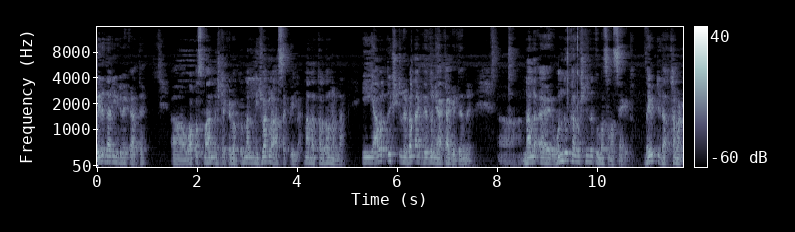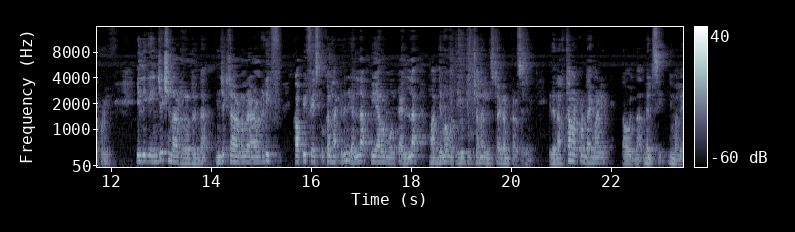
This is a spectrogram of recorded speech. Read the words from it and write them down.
ಬೇರೆ ದಾರಿ ಹಿಡಬೇಕಾಗತ್ತೆ. ವಾಪಸ್ ಮಾನ್ ನಷ್ಟ ಕೇಳುವಂಥದ್ದು ನನ್ನ ನಿಜವಾಗ್ಲೂ ಆಸಕ್ತಿ ಇಲ್ಲ. ನಾನು ಆ ಥರದವನಲ್ಲ ಈ ಯಾವತ್ತೂ ಇಷ್ಟು ರೆಬಲ್ ಆಗದೆ ಯಾಕಾಗಿದೆ ಅಂದರೆ ನಲ್ಲ ಒಂದು ಕಾಲು ವರ್ಷದಿಂದ ತುಂಬ ಸಮಸ್ಯೆ ಆಗಿತ್ತು. ದಯವಿಟ್ಟು ಇದು ಅರ್ಥ ಮಾಡ್ಕೊಳ್ಳಿ. ಇಲ್ಲಿಗೆ ಇಂಜೆಕ್ಷನ್ ಆರ್ಡರ್ ಇರೋದ್ರಿಂದ ಇಂಜೆಕ್ಷನ್ ಆರ್ಡರ್ ಆಲ್ರೆಡಿ ಕಾಪಿ ಫೇಸ್ಬುಕ್ಕಲ್ಲಿ ಹಾಕಿದ್ದೀನಿ. ಎಲ್ಲ ಪಿ ಆರ್ ಒ ಮೂಲಕ ಎಲ್ಲ ಮಾಧ್ಯಮ ಮತ್ತು ಯೂಟ್ಯೂಬ್ ಚಾನಲ್ ಇನ್ಸ್ಟಾಗ್ರಾಮ್ ಕಳಿಸಿದ್ದೀನಿ. ಇದನ್ನು ಅರ್ಥ ಮಾಡ್ಕೊಂಡು ದಯಮಾಡಿ ತಾವು ಇದನ್ನ ನೆಲೆಸಿ, ನಿಮ್ಮಲ್ಲಿ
